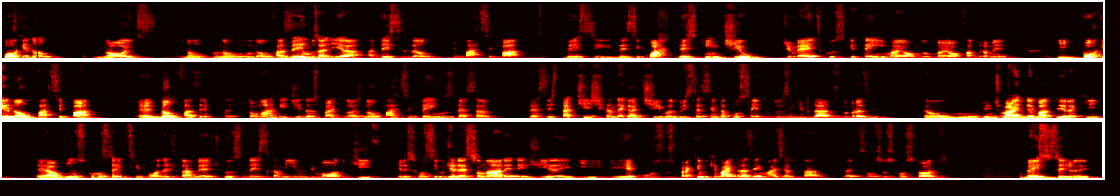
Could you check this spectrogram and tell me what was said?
Por que não nós não, não, não fazermos ali a, a decisão de participar desse, desse, desse quintil de médicos que tem maior, maior faturamento? E por que não participar, é, não fazer, tomar medidas para que nós não participemos dessa, dessa estatística negativa dos 60% dos endividados do Brasil? Então, a gente vai debater aqui é, alguns conceitos que podem ajudar médicos nesse caminho, de modo que eles consigam direcionar energia e, e, recursos para aquilo que vai trazer mais resultado, né, que são os seus consultórios. Não é isso, Sidney?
